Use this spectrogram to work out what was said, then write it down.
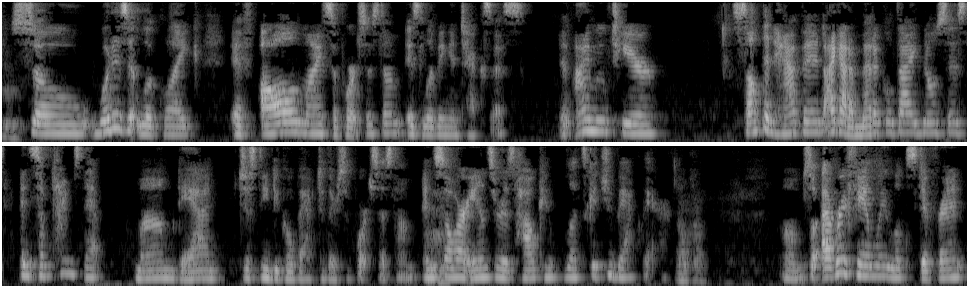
Hmm. So what does it look like if all my support system is living in Texas and I moved here, something happened, I got a medical diagnosis, and sometimes that mom, dad just need to go back to their support system. And Hmm. so our answer is how can let's get you back there. Okay. Um, so every family looks different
